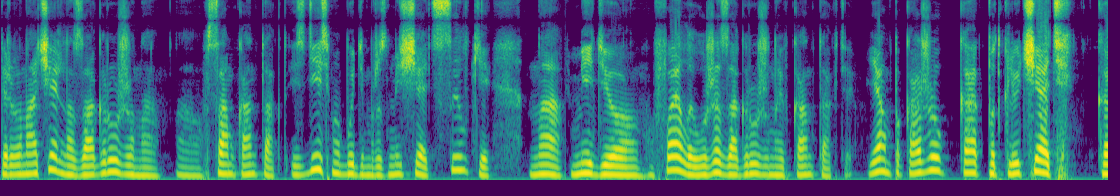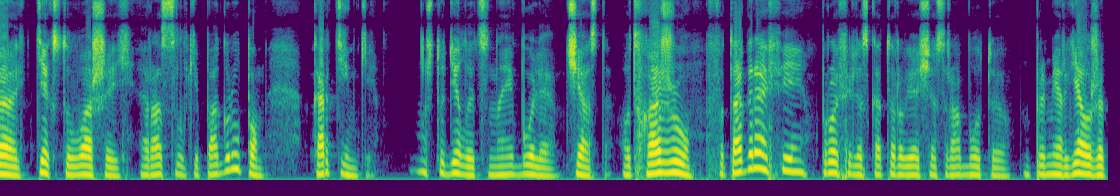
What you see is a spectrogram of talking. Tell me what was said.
первоначально загружено э, в сам контакт. И здесь мы будем размещать ссылки на медиафайлы, уже загруженные в контакте. Я вам покажу, как подключать к тексту вашей рассылки по группам картинки ну, что делается наиболее часто. Вот вхожу в фотографии профиля, с которого я сейчас работаю. Например, я уже,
